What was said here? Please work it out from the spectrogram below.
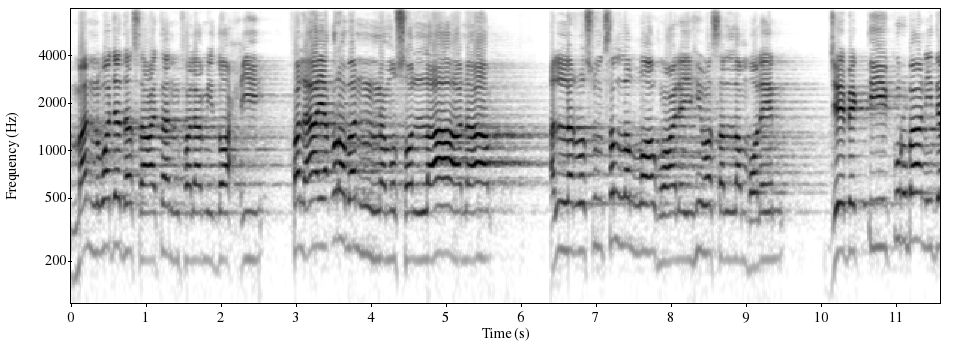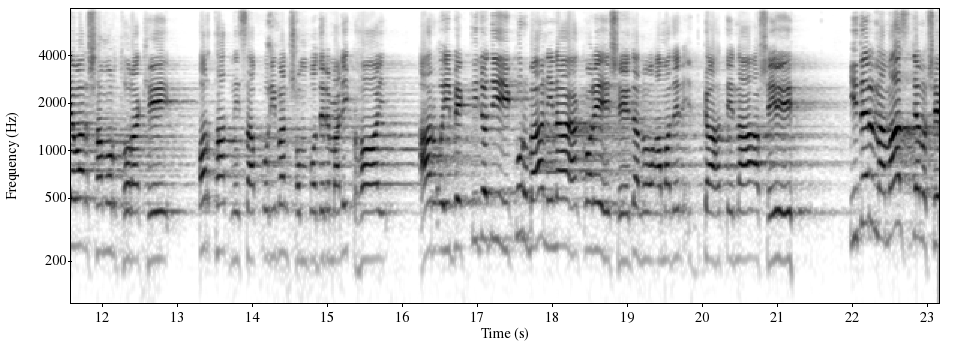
من وجد ساعة فلم يضحي فلا يقربن مصلانا আল্লাহ রসুল সাল্লাহ আলহি ওয়াসাল্লাম বলেন যে ব্যক্তি কুরবানি দেওয়ার সামর্থ্য রাখে অর্থাৎ নিসাব পরিমাণ সম্পদের মালিক হয় আর ওই ব্যক্তি যদি কুরবানি না করে সে যেন আমাদের ঈদগাহতে না আসে ঈদের নামাজ যেন সে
